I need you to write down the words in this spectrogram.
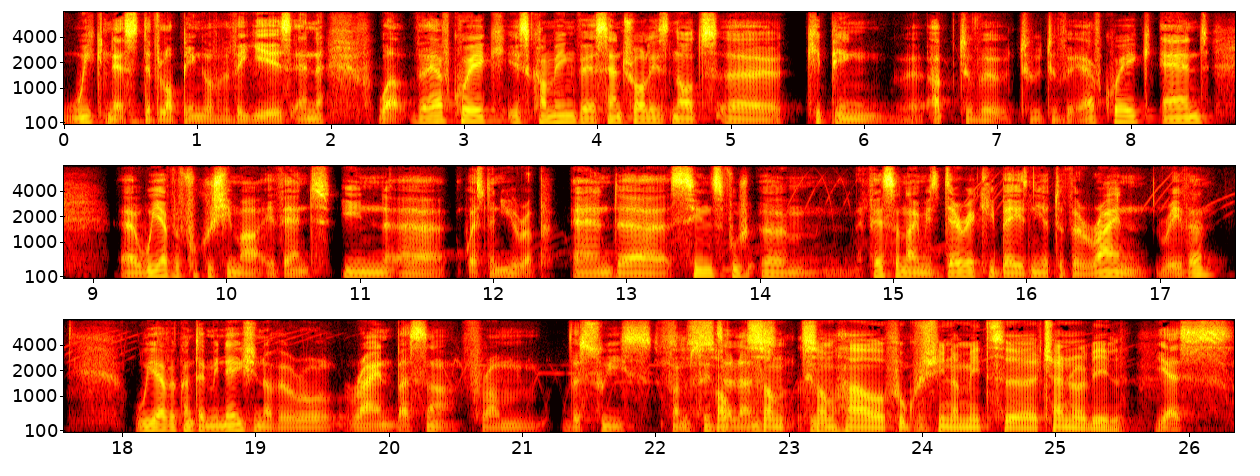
weakness developing over the years. And well, the earthquake is coming. The central is not, uh, keeping uh, up to the, to, to the earthquake. And, uh, we have a Fukushima event in uh, Western Europe. And uh, since um, Fessenheim is directly based near to the Rhine River, we have a contamination of the whole Rhine basin from the Swiss, from so Switzerland. Some, somehow Fukushima meets uh, Chernobyl. Yes,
